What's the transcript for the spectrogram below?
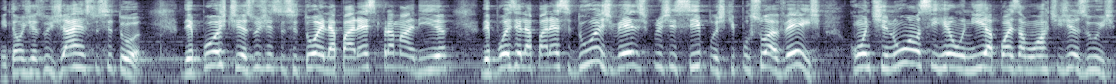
Então Jesus já ressuscitou. Depois que Jesus ressuscitou, ele aparece para Maria. Depois ele aparece duas vezes para os discípulos, que por sua vez continuam a se reunir após a morte de Jesus.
